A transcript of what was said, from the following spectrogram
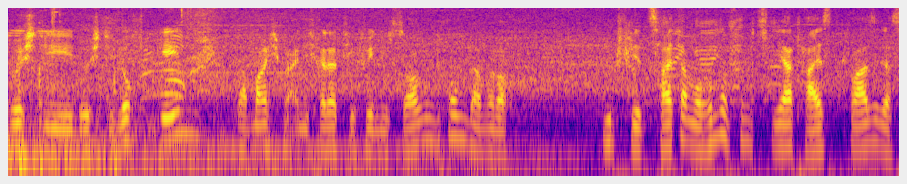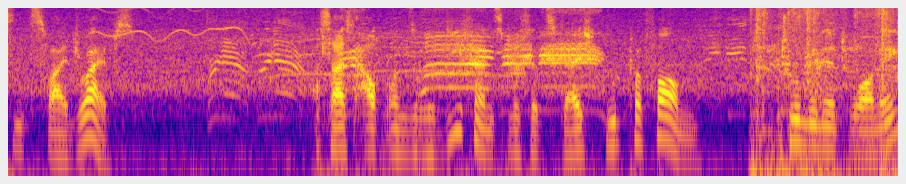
durch die, durch die Luft gehen. Da mache ich mir eigentlich relativ wenig Sorgen drum. Da haben wir noch gut viel Zeit. Aber 115 Yards heißt quasi, das sind zwei Drives. Das heißt, auch unsere Defense muss jetzt gleich gut performen. Two-Minute Warning.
